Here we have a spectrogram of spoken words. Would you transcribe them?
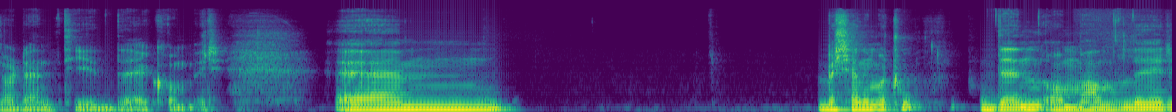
når den tid kommer. Um, Beskjed nummer to den omhandler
